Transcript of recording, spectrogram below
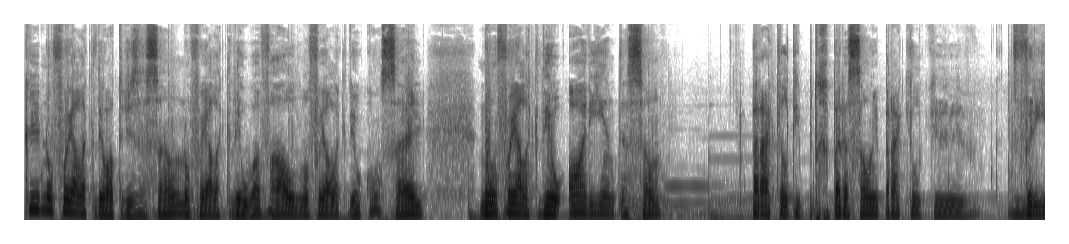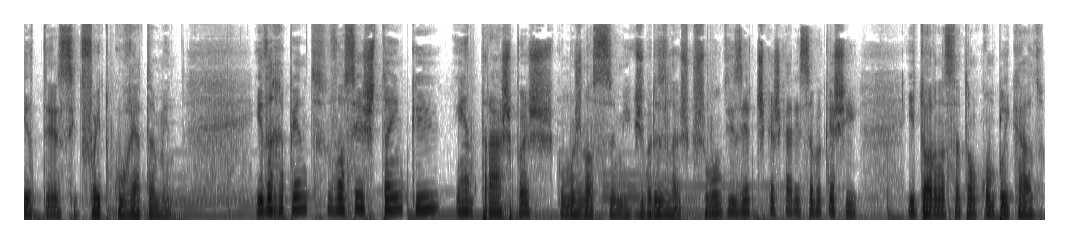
que não foi ela que deu autorização, não foi ela que deu o aval, não foi ela que deu o conselho, não foi ela que deu orientação para aquele tipo de reparação e para aquilo que deveria ter sido feito corretamente. E de repente vocês têm que, entre aspas, como os nossos amigos brasileiros costumam dizer, descascar esse abacaxi. E torna-se tão complicado.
